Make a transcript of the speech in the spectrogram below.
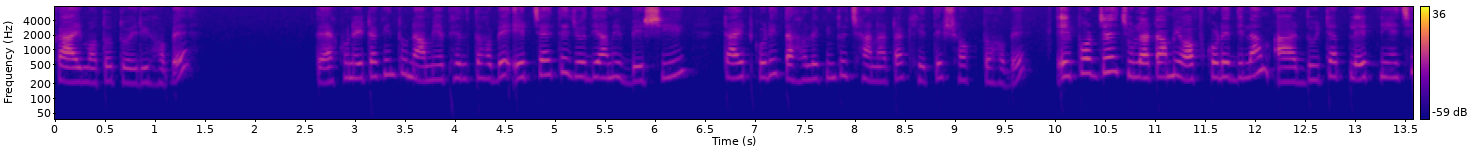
কাই মতো তৈরি হবে। তো এখন এটা কিন্তু নামিয়ে ফেলতে হবে। এর চাইতে যদি আমি বেশি টাইট করি, তাহলে কিন্তু ছানাটা খেতে শক্ত হবে। এই পর্যায়ে চুলাটা আমি অফ করে দিলাম আর দুইটা প্লেট নিয়েছি।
